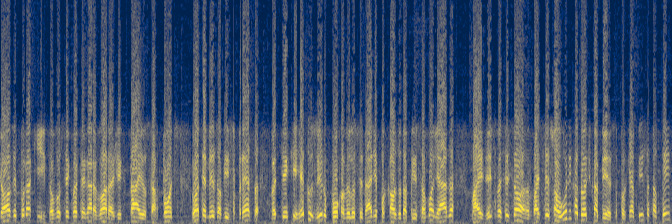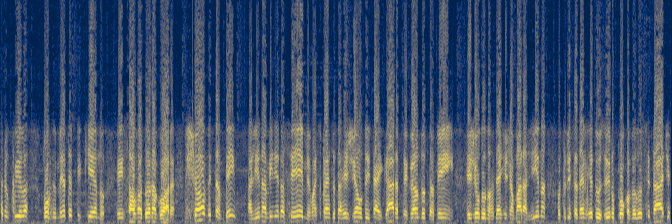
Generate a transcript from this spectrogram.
chove por aqui. Então você que vai pegar agora a Jequitá e os Carpontes, ou até mesmo a Via Expressa, vai ter que reduzir um pouco a velocidade por causa da pista molhada, mas esse vai ser, só, vai ser sua única dor de cabeça, porque a pista está bem tranquila, o movimento é pequeno em Salvador agora. Chove também ali na Avenida CM, mais perto da região do Itaigara, pegando também região do Nordeste de Amaralina. O motorista deve reduzir um pouco a velocidade,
